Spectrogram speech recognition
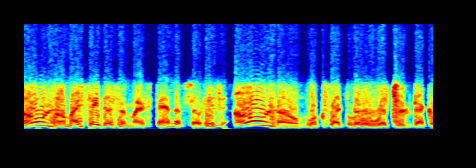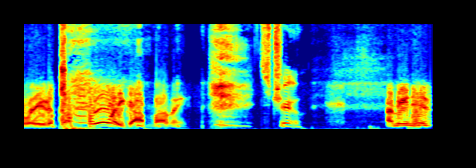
own home, I say this in my stand-up show, his own home looks like Little Richard decorated it before he got money. It's true. I mean, his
